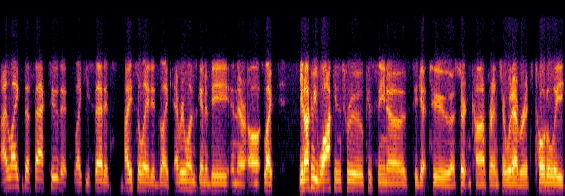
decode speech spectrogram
I like the fact too that, like you said, it's isolated. Like everyone's going to be in their own. Like you're not going to be walking through casinos to get to a certain conference or whatever. It's totally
